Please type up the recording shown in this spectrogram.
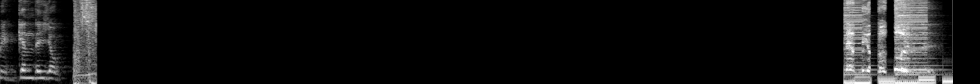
में गंदे योग ¡Me por!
